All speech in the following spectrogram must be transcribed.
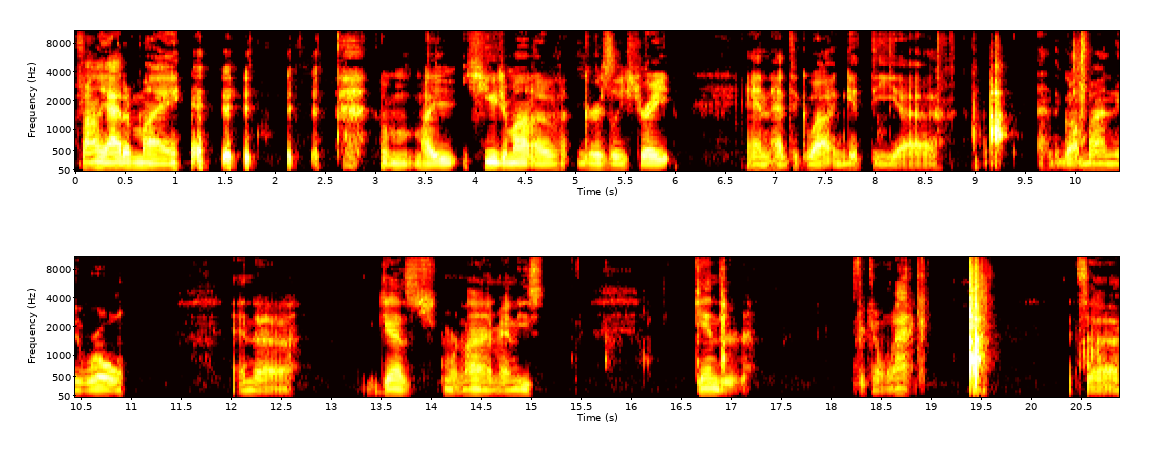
finally out of my my huge amount of Grizzly straight, and had to go out and get the uh, had to go out and buy a new roll, and uh, you guys were lying, man. These skins are freaking whack. It's uh,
